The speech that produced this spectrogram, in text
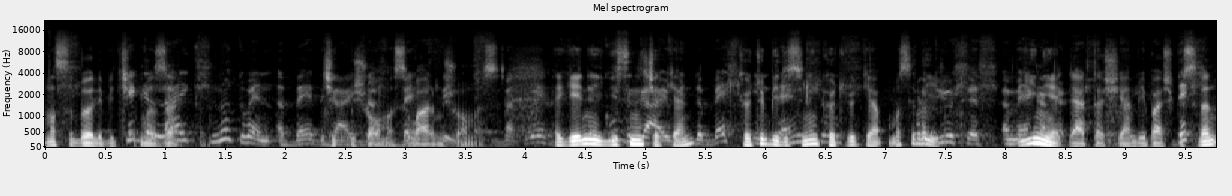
nasıl böyle bir çıkmaza çıkmış olması, varmış olması. Hegel'in ilgisini çeken kötü birisinin kötülük yapması değil, iyi niyetler taşıyan bir başkasının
